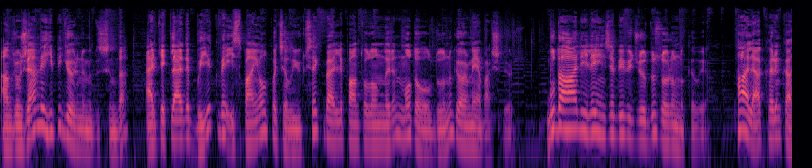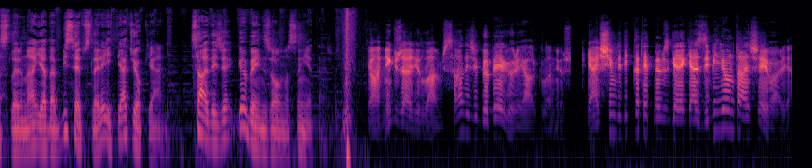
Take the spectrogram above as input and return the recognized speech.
Androjen ve hippi görünümü dışında erkeklerde bıyık ve İspanyol paçalı yüksek belli pantolonların moda olduğunu görmeye başlıyoruz. Bu da haliyle ince bir vücudu zorunlu kılıyor. Hala karın kaslarına ya da bisepslere ihtiyaç yok yani. Sadece göbeğiniz olmasın yeter. Ya ne güzel yıllarmış. Sadece göbeğe göre yargılanıyorsun. Yani şimdi dikkat etmemiz gereken zibilyon tane şey var ya.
